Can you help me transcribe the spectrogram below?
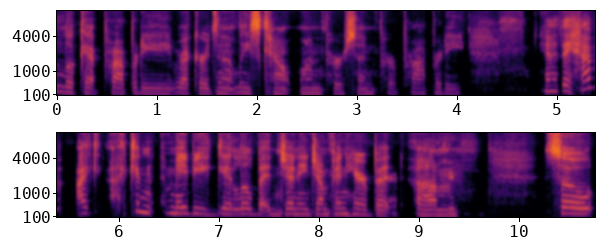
look at property records and at least count one person per property. Yeah, they have. I I can maybe get a little bit and Jennie jump in here, but um, so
